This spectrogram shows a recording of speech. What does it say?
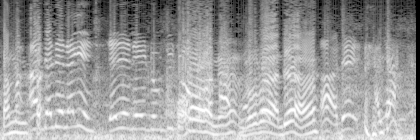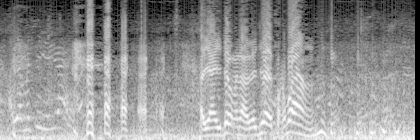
taming Ah jadi lagi. Jadi dia 27. Oh, ni berapa dia? ah? Ah dek ayam. Ayam je kan. Ayam hidup mana? Dia jual terbang.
